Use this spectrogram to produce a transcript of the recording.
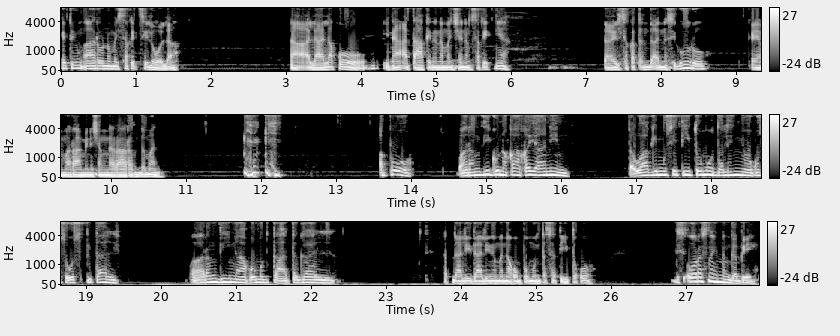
Ito yung araw na may sakit si Lola. Naaalala ko, inaatake na naman siya ng sakit niya. Dahil sa katandaan na siguro, kaya marami na siyang nararamdaman. Apo, parang di ko nakakayanin. Tawagin mo si tito mo, dalhin niyo ako sa ospital. Parang di na ako magtatagal. At dali-dali naman akong pumunta sa tito ko. Dis oras na yun ng gabi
